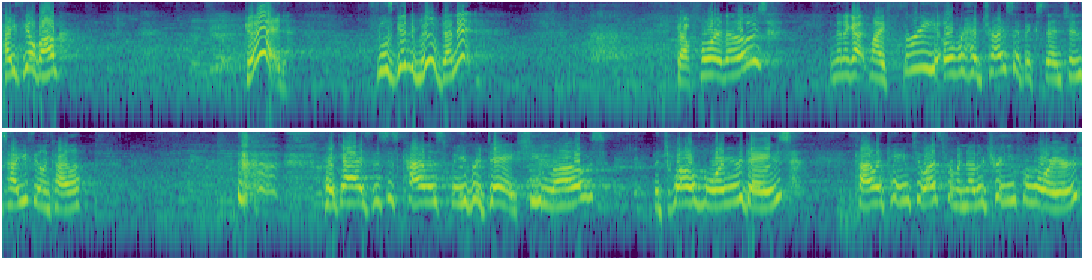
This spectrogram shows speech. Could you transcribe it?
How you feel, Bob? Good. Good. Feels good to move, doesn't it? Got four of those. And then I got my three overhead tricep extensions. How you feeling, Kyla? hey guys, this is Kyla's favorite day. She loves the 12 warrior days. Kyla came to us from another training for warriors.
